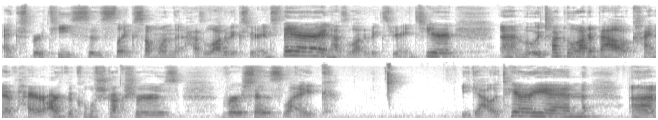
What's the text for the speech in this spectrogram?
expertise as like someone that has a lot of experience there and has a lot of experience here. Um, but we talked a lot about kind of hierarchical structures versus like egalitarian um,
